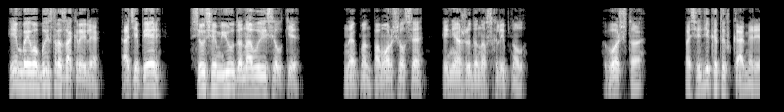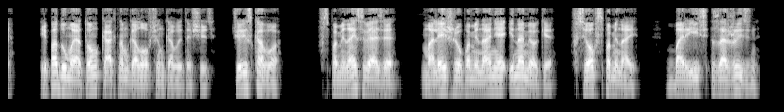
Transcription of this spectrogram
им бы его быстро закрыли. А теперь всю семью да на выселке. Непман поморщился и неожиданно всхлипнул. «Вот что. Посиди-ка ты в камере и подумай о том, как нам Головченко вытащить. Через кого? Вспоминай связи, малейшие упоминания и намеки. Все вспоминай. Борись за жизнь.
